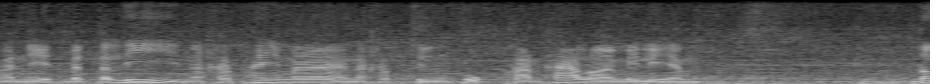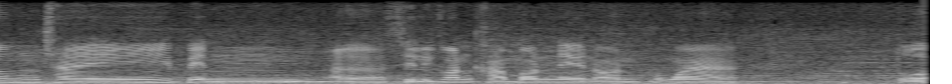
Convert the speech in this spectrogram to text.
5,000 นิตแบตเตอรี่นะครับให้มานะครับถึง 6,500 มิลลิแอมต้องใช้เป็นซิลิคอนคาร์บอนแน่นอน เพราะว่าตัว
